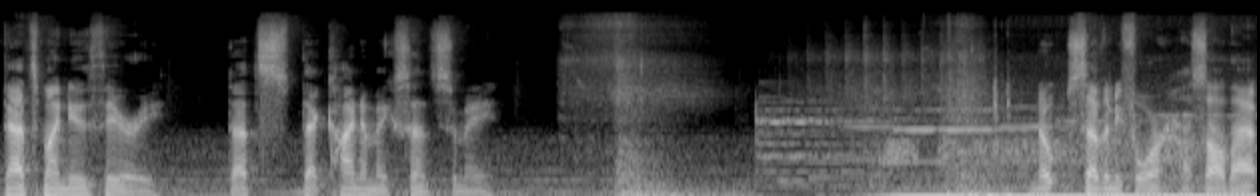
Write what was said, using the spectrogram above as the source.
That's my new theory. That's that kind of makes sense to me. Nope, 74. I saw that.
